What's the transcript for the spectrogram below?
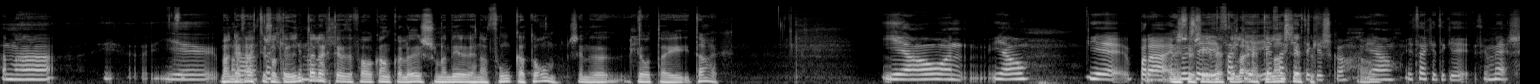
þannig að ég... Man er þetta svolítið undarlegt ef þau fá að ganga laus svona með þennan þunga dóm sem þau hljóta í dag? Já, en já, ég bara, eins og ég segi, ég þekki þetta ekki sko, já, ég þekki þetta ekki því mér,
